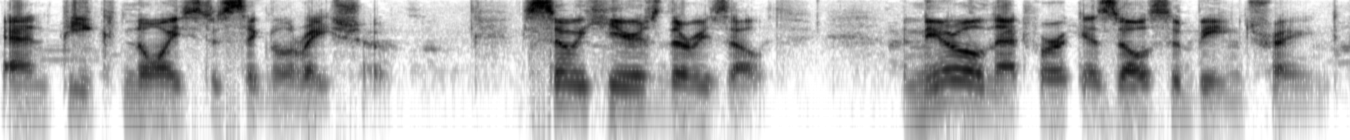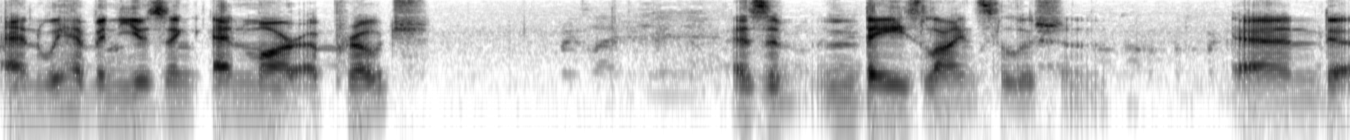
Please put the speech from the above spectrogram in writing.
and peak noise to signal ratio. So here's the result. A neural network is also being trained, and we have been using NMAR approach as a baseline solution. And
